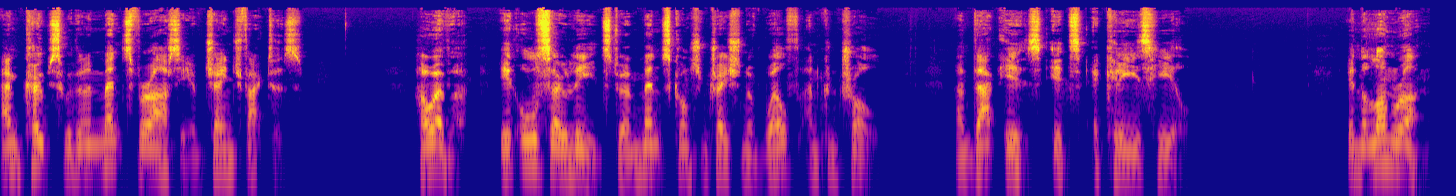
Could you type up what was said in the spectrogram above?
and copes with an immense variety of change factors. However, it also leads to immense concentration of wealth and control, and that is its Achilles heel. In the long run,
